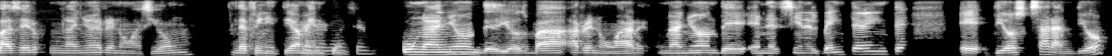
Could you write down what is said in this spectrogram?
va a ser un año de renovación, definitivamente. Un año donde Dios va a renovar, un año donde en el, si en el 2020 eh, Dios zarandeó,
